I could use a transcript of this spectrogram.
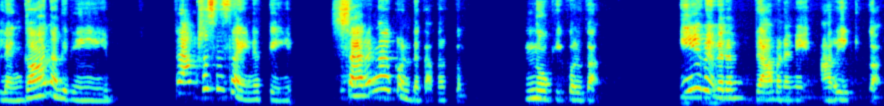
ലങ്കാനഗരിയെയും രാക്ഷസ സൈന്യത്തെയും ശരങ്ങൾ കൊണ്ട് തകർക്കും. നോക്കിക്കൊള്ളുക. ഈ വിവരം ബ്രാഹ്മണനെ അറിയിക്കുക.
